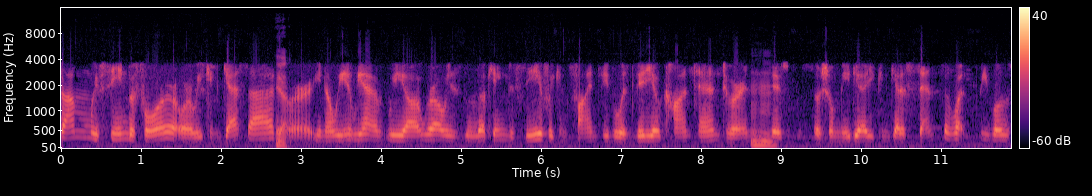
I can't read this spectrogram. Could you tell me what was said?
some we've seen before, or we can guess at, Yeah. or you know, we we have we are we're always looking to see if we can find people with video content, or in Mhm. there's social media. You can get a sense of what people's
